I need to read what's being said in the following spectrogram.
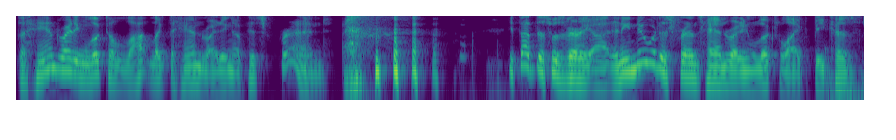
the handwriting looked a lot like the handwriting of his friend. he thought this was very odd, and he knew what his friend's handwriting looked like because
